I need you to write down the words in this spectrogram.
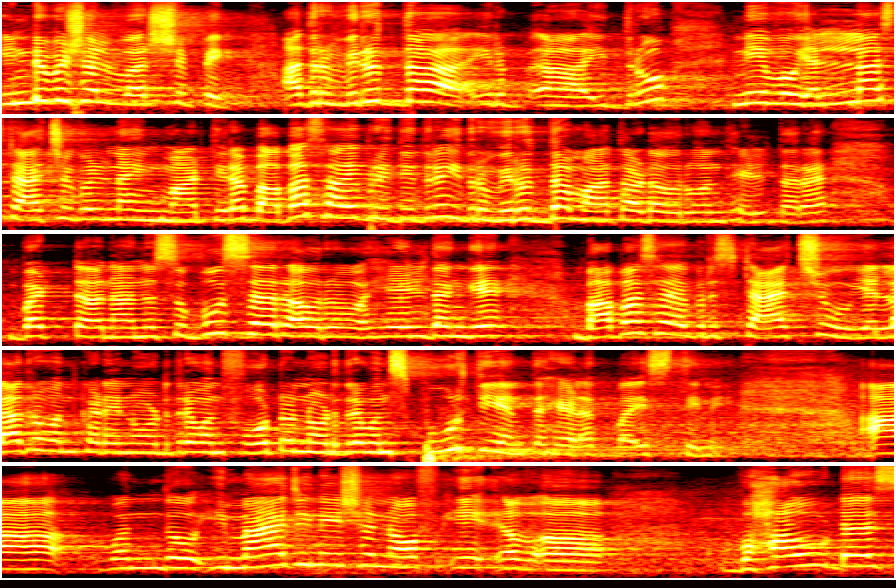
ಇಂಡಿವಿಜುವಲ್ ವರ್ಷಿಪಿಂಗ್ ಅದ್ರ ವಿರುದ್ಧ ಇರ್ ಆ, ಇದ್ರು. ನೀವು ಎಲ್ಲ ಸ್ಟ್ಯಾಚ್ಯೂಗಳನ್ನ ಹಿಂಗೆ ಮಾಡ್ತೀರಾ? ಬಾಬಾ ಸಾಹೇಬ್ರು ಇದ್ದಿದ್ರೆ ಇದ್ರ ವಿರುದ್ಧ ಮಾತಾಡೋರು ಅಂತ ಹೇಳ್ತಾರೆ. ಬಟ್ ನಾನು ಸುಬು ಸರ್ ಅವರು ಹೇಳ್ದಂಗೆ ಬಾಬಾ ಸಾಹೇಬ್ರ ಸ್ಟ್ಯಾಚು ಎಲ್ಲಾದರೂ ಒಂದು ಕಡೆ ನೋಡಿದ್ರೆ ಒಂದು ಫೋಟೋ ನೋಡಿದ್ರೆ ಒಂದು ಸ್ಫೂರ್ತಿ ಅಂತ ಹೇಳಕ್ಕೆ ಬಯಸ್ತೀನಿ. ಒಂದು imagination of how does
